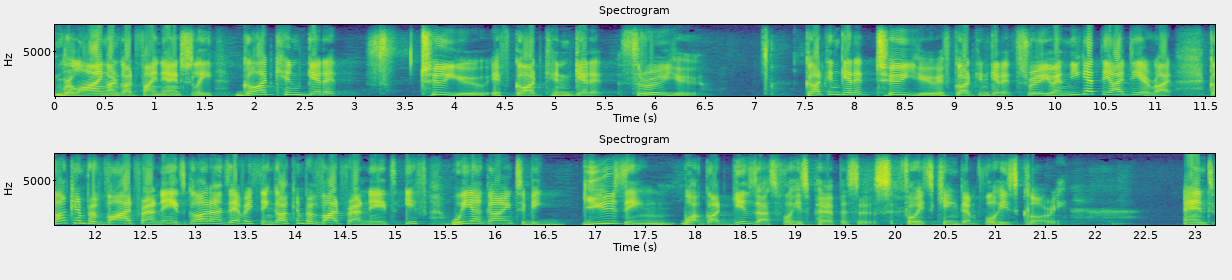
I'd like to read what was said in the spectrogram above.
relying on God financially, God can get it to you if God can get it through you. God can get it to you if God can get it through you. And you get the idea, right? God can provide for our needs. God owns everything. God can provide for our needs if we are going to be using what God gives us for His purposes, for His kingdom, for His glory. And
